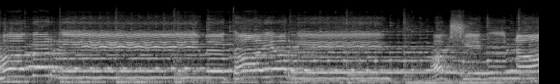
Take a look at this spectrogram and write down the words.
חברים הקשיבו נא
